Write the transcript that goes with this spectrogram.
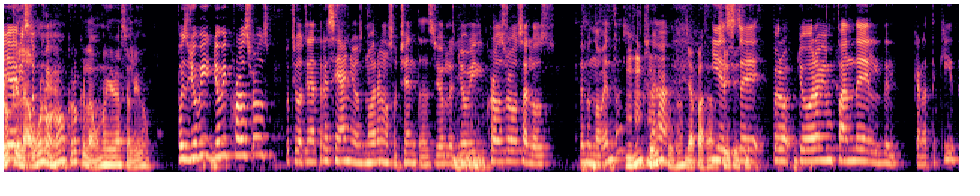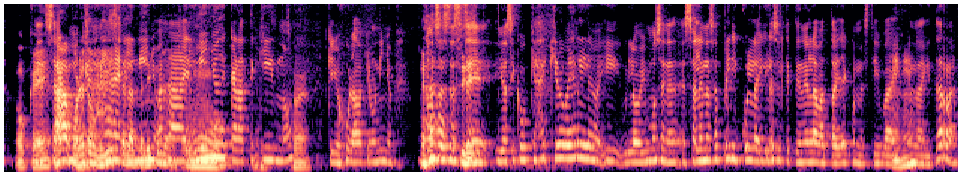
Creo ya que la visto 1, que- ¿no? Creo que la 1 ya había salido. Pues yo vi, yo vi Crossroads, pues yo tenía 13 años, no eran los 80s. Yo, yo vi Crossroads a los, de los 90s. Ujú, sí, Ajá. pues, Ya pasaron. Y Sí, este, sí, sí. pero yo era bien fan del, del Karate Kid. Ok. Entonces Ah, por eso que, viste el la niño, película. Ajá, el Oh. niño de Karate Kid, ¿no? Sí. Que yo juraba que era un niño. Entonces, Sí. este, yo así como que, ay, quiero verlo. Y lo vimos, en, sale en esa película y él es el que tiene la batalla con Steve Vai en la guitarra.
